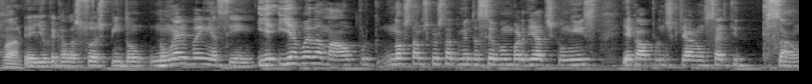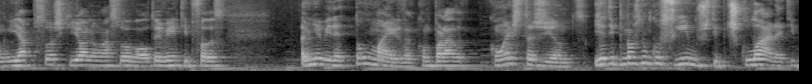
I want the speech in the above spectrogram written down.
Claro. e o que aquelas pessoas pintam não é bem assim. E, e é bué da mal porque nós estamos constantemente a ser bombardeados com isso e acaba por nos criar um certo tipo de pressão. E há pessoas que olham à sua volta e veem tipo, foda-se, a minha vida é tão merda comparada com esta gente. E é tipo, nós não conseguimos tipo, descolar. É tipo,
